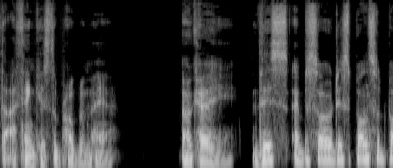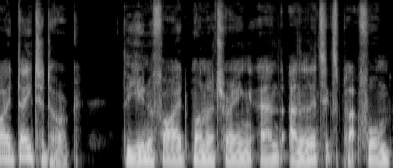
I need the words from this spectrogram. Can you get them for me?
that I think is the problem here. Okay, this episode is sponsored by Datadog, the unified monitoring and analytics platform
